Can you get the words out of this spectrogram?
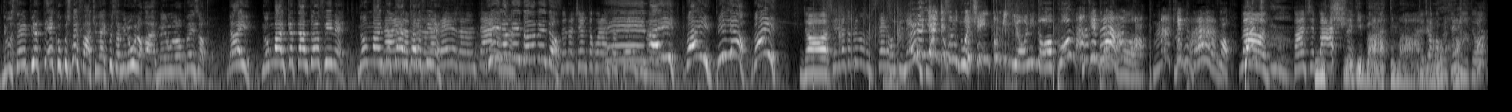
Devo stare più attento. Ecco, questo qua è facile, dai. Questo almeno uno. Ah, almeno uno l'ho preso. Dai, non manca tanto alla fine. Non manca No, tanto la alla vedo, fine. la vedo da lontano. Sì, la vedo, la vedo. Sono Eh, 148esima. vai, vai, piglia, vai. No, sei arrivato primo sul serio, E complimenti. gli altri sono 200 milioni dopo. Ma, che bravo. bravo. Ma Ma che che bravo. bravo. Punch- e Bass. Uccidi Batman. Il tuo gioco Oh. preferito?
